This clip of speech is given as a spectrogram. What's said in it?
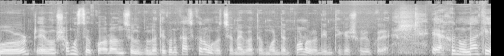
বোর্ড এবং সমস্ত কর অঞ্চলগুলোতে কোনো কাজকর্ম হচ্ছে না গত মোর দেন পনেরো দিন থেকে শুরু করে। এখন ওনাকে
